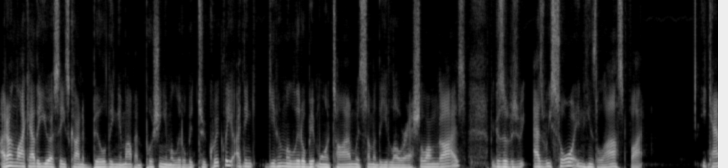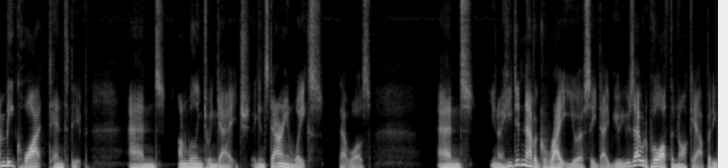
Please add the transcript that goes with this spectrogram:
I don't like how the UFC's kind of building him up and pushing him a little bit too quickly. I think give him a little bit more time with some of the lower echelon guys because as we, as we saw in his last fight, he can be quite tentative and unwilling to engage against Darian Weeks, that was. And, you know, he didn't have a great UFC debut. He was able to pull off the knockout, but he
